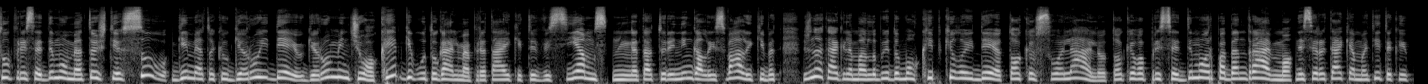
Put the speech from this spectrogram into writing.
tų prisėdimų metu iš tiesų gimė tokių gerų idėjų, gerų minčių, o kaipgi būtų galima pritaikyti visiems tą turiningą laisvalaikį, bet žinote, Eglė, man labai įdomu, kaip kilo idėja tokio suolelio, tokio va prisėdimo ir pabendravimo, nes yra tekę matyti, kaip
